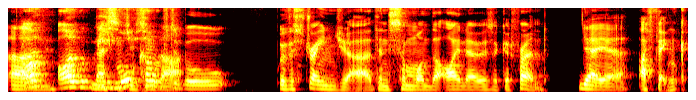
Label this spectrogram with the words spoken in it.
um, I, I would be more comfortable with a stranger than someone that I know as a good friend. yeah, yeah, I think.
